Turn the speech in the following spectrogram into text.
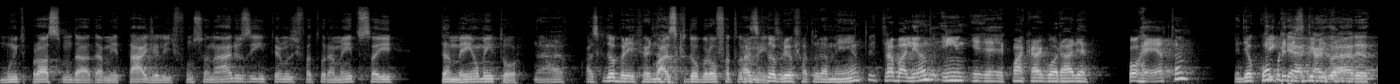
muito próximo da, da metade ali de funcionários, e em termos de faturamento, isso aí também aumentou. Ah, quase que dobrei, Fernando. Quase que dobrou o faturamento. Quase que dobrei o faturamento e trabalhando em, eh, com a carga horária correta, entendeu? Com que, que é a carga previsibilidade. horária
